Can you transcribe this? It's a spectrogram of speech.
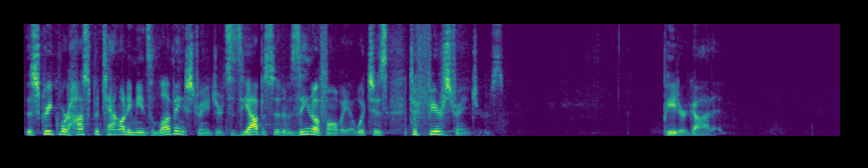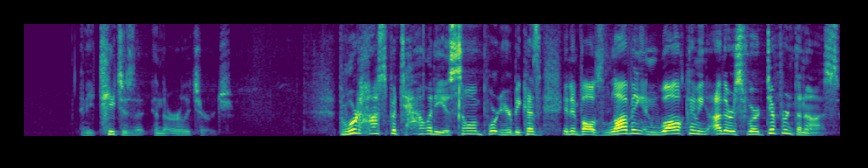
This Greek word hospitality means loving strangers. It's the opposite of xenophobia, which is to fear strangers. Peter got it. And he teaches it in the early church. The word hospitality is so important here because it involves loving and welcoming others who are different than us.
